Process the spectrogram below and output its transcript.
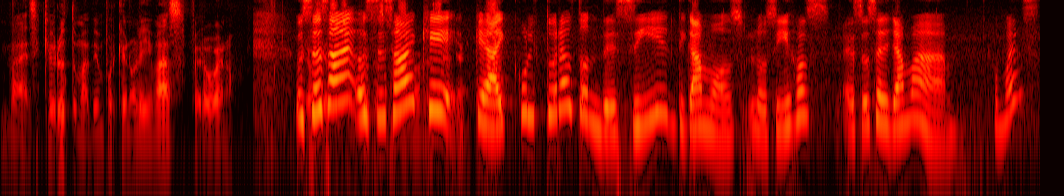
madre, sí que bruto, más bien porque no leí más, pero bueno. Usted sabe, usted que sabe no que, enseñan. que hay culturas donde sí, digamos, los hijos, eso se llama, ¿cómo es?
